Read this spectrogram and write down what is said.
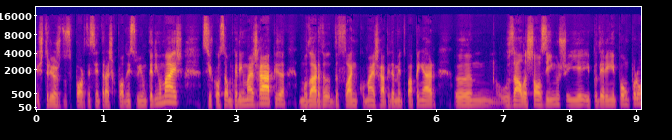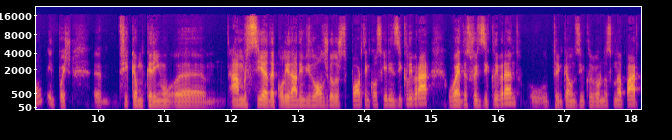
exteriores do Sporting centrais que podem subir um bocadinho mais, circulação um bocadinho mais rápida, mudar de, de flanco mais rapidamente para apanhar um, os alas sozinhos e, e, poderem ir para um por um, e depois um, fica um bocadinho uh, à mercê da qualidade individual dos jogadores de Sporting conseguirem desequilibrar. O Edas foi desequilibrando, o Trincão desequilibrou na segunda parte,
